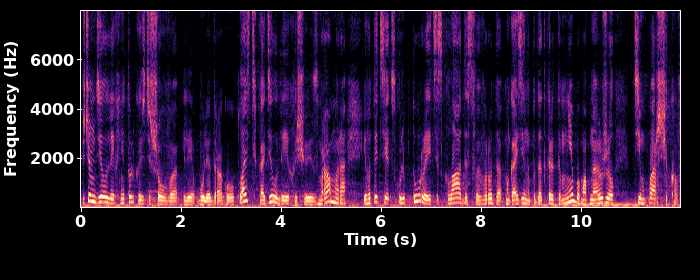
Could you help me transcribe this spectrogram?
Причем делали их не только из дешевого или более дорогого пластика, а делали их еще из мрамора. И вот эти скульптуры, эти склады, своего рода магазины под открытым небом обнаружил Тим Парщиков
